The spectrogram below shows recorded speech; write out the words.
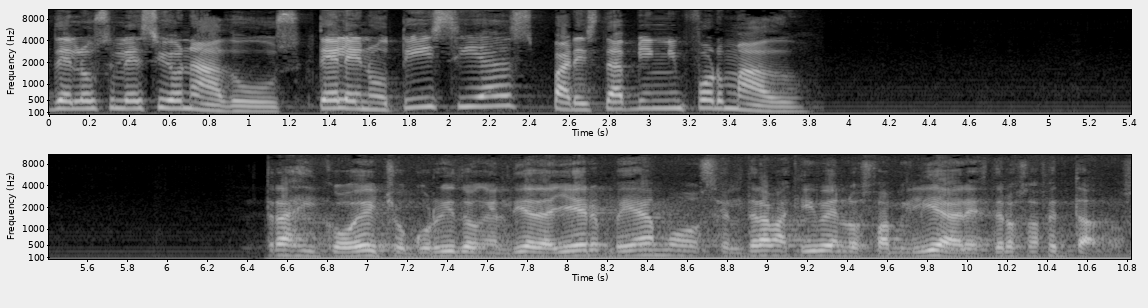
de los lesionados. Telenoticias para estar bien informado. Trágico hecho ocurrido en el día de ayer. Veamos el drama que viven los familiares de los afectados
